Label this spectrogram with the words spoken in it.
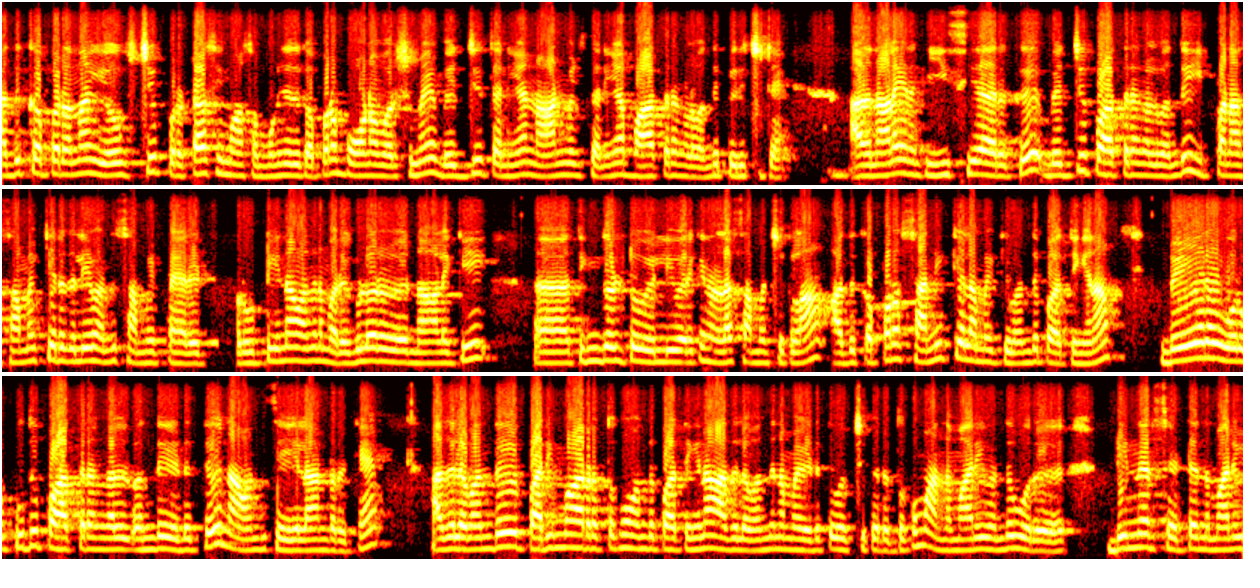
அதுக்கப்புறம் தான் யோசிச்சு புரட்டாசி மாசம் முடிஞ்சதுக்கப்புறம் போன வருஷமே வெஜ்ஜு தனியா நான்வெஜ் தனியா பாத்திரங்களை வந்து பிரிச்சுட்டேன். அதனால எனக்கு ஈஸியா இருக்கு. வெஜ்ஜு பாத்திரங்கள் வந்து இப்ப நான் சமைக்கிறதுலயே வந்து சமைப்பேன். ரொட்டீனா வந்து நம்ம ரெகுலர் நாளைக்கு திங்கள் டு வெள்ளி வரைக்கும் நல்லா சமைச்சுக்கலாம். அதுக்கப்புறம் சனிக்கிழமைக்கு வந்து பாத்தீங்கன்னா வேற ஒரு புது பாத்திரங்கள் வந்து எடுத்து நான் வந்து செய்யலான் இருக்கேன். அதுல வந்து பரிமாறுறதுக்கும் வந்து பாத்தீங்கன்னா அதுல வந்து நம்ம எடுத்து வச்சுக்கிறதுக்கும் அந்த மாதிரி வந்து ஒரு டின்னர் செட் அந்த மாதிரி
